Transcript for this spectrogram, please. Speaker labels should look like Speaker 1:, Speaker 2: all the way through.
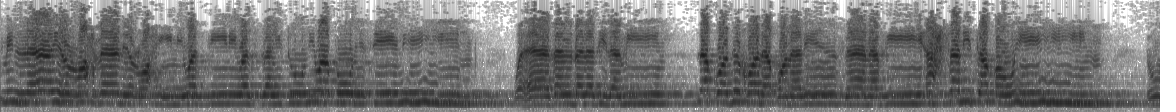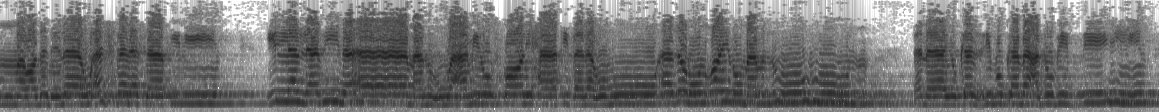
Speaker 1: بسم الله الرحمن الرحيم والتين والزيتون وطور سينين وهذا البلد لمين لقد خلقنا الإنسان في أحسن تقويم ثم رددناه أسفل سافلين. إلا الذين آمنوا وعملوا الصالحات فلهم أجر غير ممنون. فما يكذبك بعد بالدين.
